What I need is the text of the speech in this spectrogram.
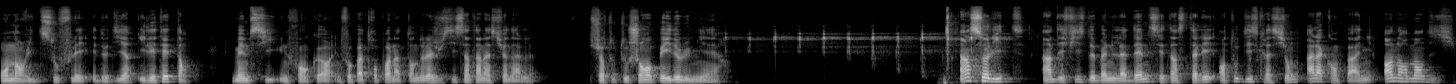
On a envie de souffler et de dire il était temps même si, une fois encore, il ne faut pas trop en attendre de la justice internationale, surtout touchant au pays de lumière. Insolite, un des fils de Ben Laden s'est installé en toute discrétion à la campagne, en Normandie.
